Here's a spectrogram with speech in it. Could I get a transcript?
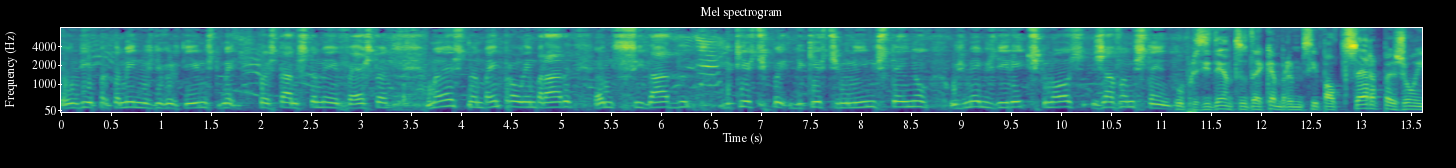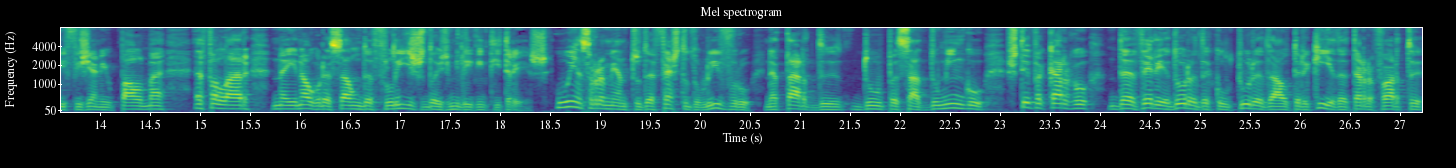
é um dia para também nos divertirmos, para estarmos também em festa, mas também para lembrar a necessidade de que estes, de que estes meninos tenham os mesmos direitos que nós já vamos tendo. O presidente da Câmara Municipal de Serpa, João Ifigênio Palma, a falar na inauguração da Feliz 2023. O encerramento da Festa do Livro, na tarde do passado domingo, esteve a cargo da vereadora da Cultura da Autarquia da Terra Forte,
